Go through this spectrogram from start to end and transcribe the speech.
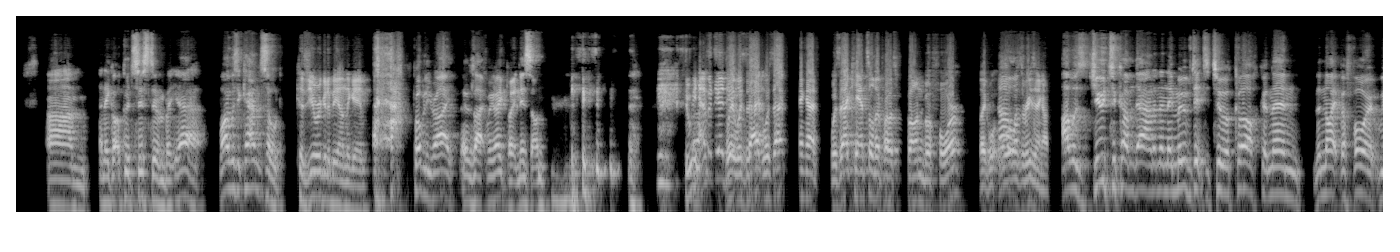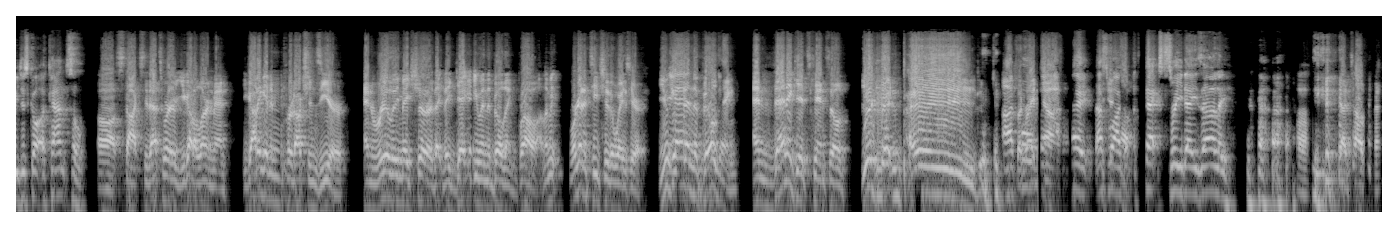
um, and they got a good system. But yeah, why was it cancelled? Because you were going to be on the game. Probably right. It was like we ain't putting this on. Do we have any idea? Wait, was that was that hang on, was that canceled or postponed before? Like, what, no, what was the reasoning? I was due to come down, and then they moved it to two o'clock, and then the night before it, we just got a cancel. Oh, stock. See, that's where you got to learn, man. You got to get in production's ear and really make sure that they get you in the building, bro. Let me. We're gonna teach you the ways here. You get in the building, and then it gets canceled. You're getting paid. I but right now, hey, that's why I got the text three days early. uh, them,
